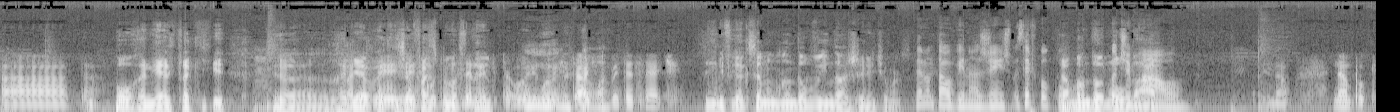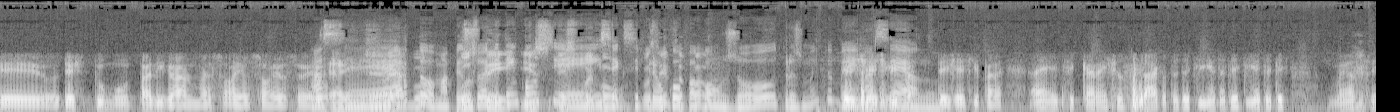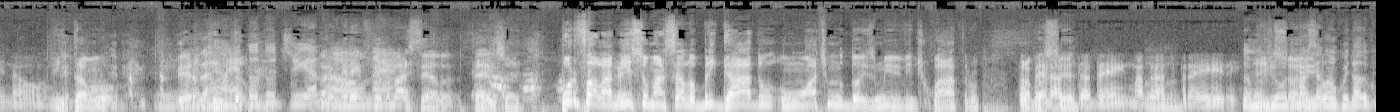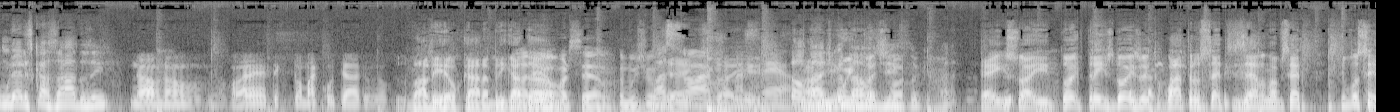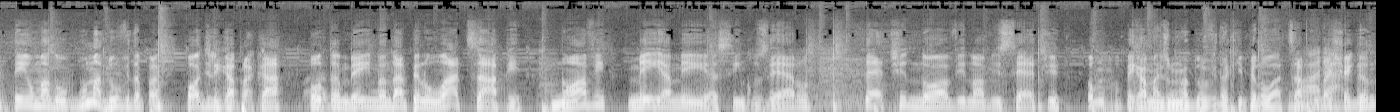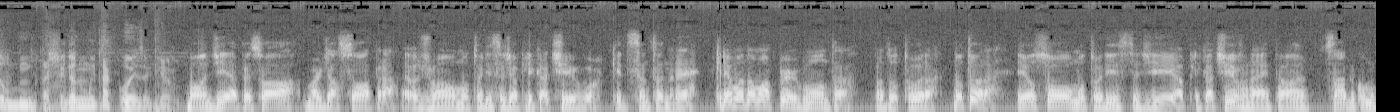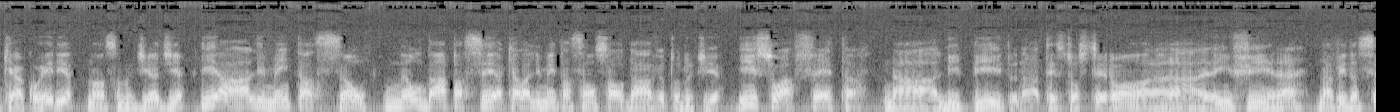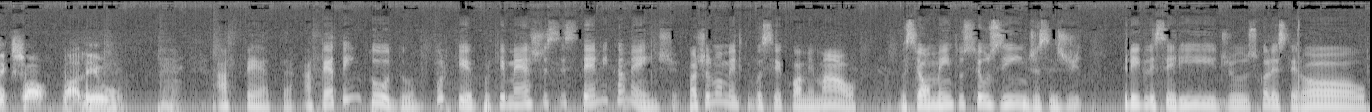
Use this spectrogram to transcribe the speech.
Ah, tá. Pô, o Ranieri tá aqui. O Ranieri tá aqui já faz muito você no, tempo. está- Um no ano, estádio então, ó. 97. Significa que você não anda ouvindo a gente, Marcelo. Você não tá ouvindo a gente? Você ficou com Já abandonou ficou de o bar. mal? Não, não, porque eu deixo todo mundo para ligar, não é só eu, só eu, só eu. Tá certo, bo- uma pessoa gostei. que tem Isso- isso consciência, bom. que se Gostei preocupa com fala. os outros. Muito Tem bem, gente, que, fa- Marcelo. tem gente que fala, ah, esse cara enche o saco todo dia, todo dia, todo dia. Não é assim, não. Então- É, Verdade. Não é todo dia, Agora eu virei não, fã né? do Marcelo. É isso aí. Por falar nisso, Marcelo, obrigado. Um ótimo 2024 pra o Bernardo você. também, um abraço Ô. para ele. Tamo É junto. Marcelão. Cuidado com mulheres casadas, hein? Não, não, agora é ter que tomar cuidado, viu? Valeu, cara. Brigadão. Valeu, Marcelo. Tamo junto. Boa É sorte, isso aí. Marcelo. Saudade que eu tava sorte. disso. É isso aí. Do- 32847097. Se você tem uma, alguma dúvida, pra- pode ligar para cá ou também mandar pelo WhatsApp 966507997. Vamos pegar mais uma dúvida aqui pelo WhatsApp, que Bora. vai chegando, tá chegando muita coisa aqui, ó. Bom dia, pessoal. Morde a Sopra. É o João, motorista de aplicativo aqui de Santo André. Queria mandar uma pergunta doutora. Doutora, eu sou motorista de aplicativo, né? Então, sabe como que é a correria nossa no dia a dia. E a alimentação não dá para ser aquela alimentação saudável todo dia. Isso afeta na libido, na testosterona, na- enfim, né? Na vida sexual. Valeu. Afeta. Afeta em tudo. Por quê? Porque mexe sistemicamente. A partir do momento que você come mal, você aumenta os seus índices de triglicerídeos, colesterol,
